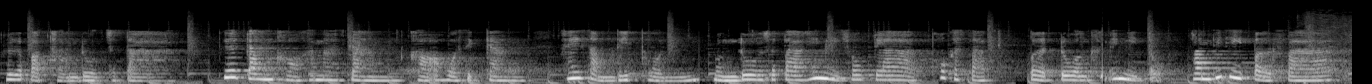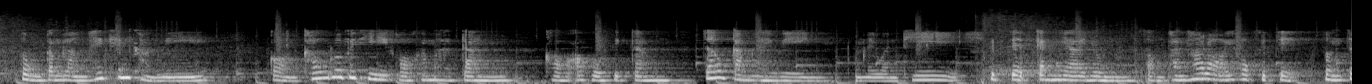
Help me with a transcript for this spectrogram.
เพื่อปรับฐานดวงชะตา พื่อการขอขมากรรม ขออโหสิกรรม ให้สำฤทธิ์ผลหนุนดวงชะตาให้มีโชคลาภโภคทรัพย์ เปิดดวงคือไม่มีตกทำพิธีเปิดฟ้า ส่งกำลังให้เข้มขังนี้ ก่อนเข้าร่วมพิธีขอขมากรรม ขออโหสิกรรม เจ้ากรรมนายเวรในวันที่ 17 กันยายน 2567 สนใจ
